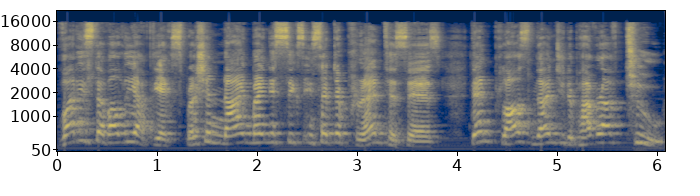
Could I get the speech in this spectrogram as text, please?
what is the value of the expression 9 minus 6 inside the parentheses, then plus 9 to the power of 2,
